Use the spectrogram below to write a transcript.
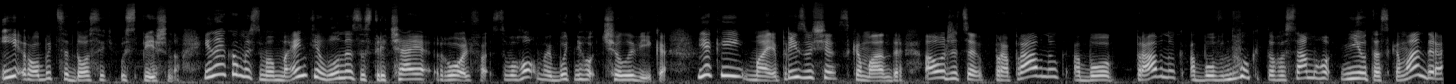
і робить це досить успішно. І на якомусь моменті Луна зустрічає Рольфа, свого майбутнього чоловіка, який має прізвище Скамандер. А отже, це праправнук або правнук або внук того самого Ньюта Скамандера,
